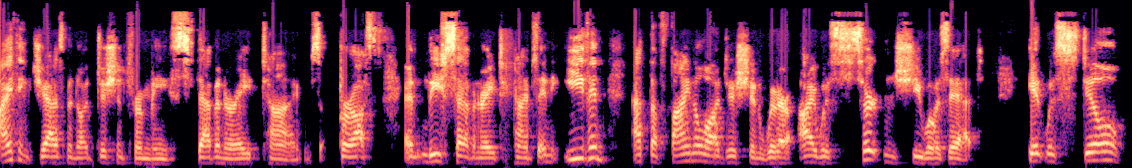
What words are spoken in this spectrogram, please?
I think Jasmine auditioned for me seven or eight times, for us, at least seven or eight times. And even at the final audition where I was certain she was it, it was still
